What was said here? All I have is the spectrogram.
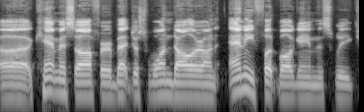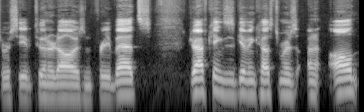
a uh, can't miss offer. Bet just $1 on any football game this week to receive $200 in free bets. DraftKings is giving customers, all,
